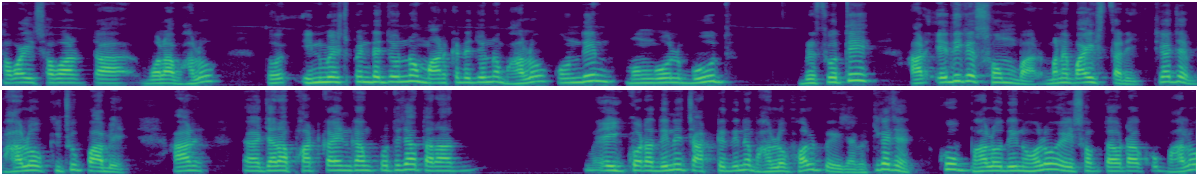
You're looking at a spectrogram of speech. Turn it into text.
সবাই সবারটা বলা ভালো। তো ইনভেস্টমেন্টের জন্য মার্কেটের জন্য ভালো। কোন দিন? মঙ্গল, বুধ, বৃহস্পতি আর এদিকে সোমবার মানে বাইশ তারিখ, ঠিক আছে? ভালো কিছু পাবে। আর যারা ফাটকা ইনকাম করতে চাও, তারা এই কটা দিনে, চারটে দিনে ভালো ফল পেয়ে যাবে, ঠিক আছে? খুব ভালো দিন হলো, এই সপ্তাহটা খুব ভালো।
